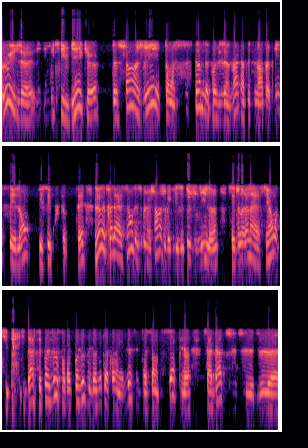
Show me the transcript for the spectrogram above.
eux, ils, écrivent bien que de changer ton système d'approvisionnement quand tu es une entreprise, c'est long et c'est coûteux. Là, notre relation de libre-échange avec les États-Unis, là, c'est une relation qui, qui date, c'est pas juste, ça date pas juste des années 90, c'est une question de siècle. Ça date du, du, euh,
